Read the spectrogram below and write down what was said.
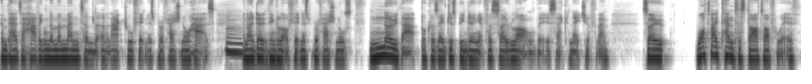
compared to having the momentum that an actual fitness professional has. Mm. And I don't think a lot of fitness professionals know that because they've just been doing it for so long that it's second nature for them. So what I tend to start off with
